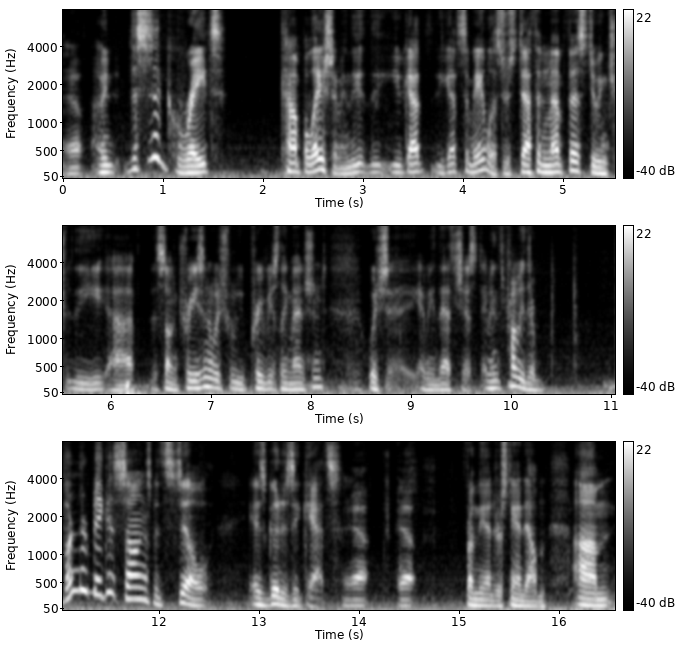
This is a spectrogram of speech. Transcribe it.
Yep. I mean, this is a great compilation. I mean, the, the, you got you got some A-listers. Death and Memphis doing tr- the uh, the song Treason, which we previously mentioned. Which uh, I mean, that's just I mean, it's probably their one of their biggest songs, but still as good as it gets Yeah. Yep. from the Understand album. Um,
